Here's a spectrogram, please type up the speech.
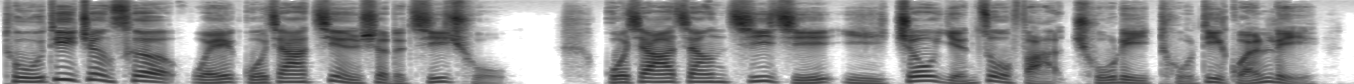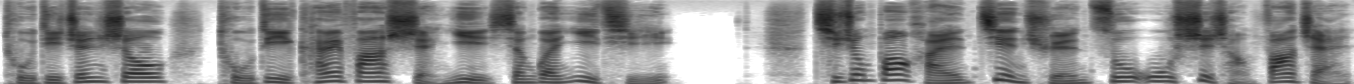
土地政策为国家建设的基础，国家将积极以周延做法处理土地管理、土地征收、土地开发审议相关议题。其中包含健全租屋市场发展、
